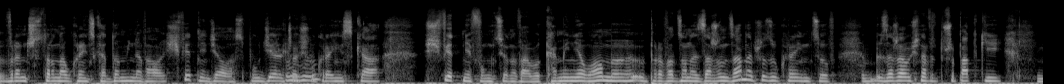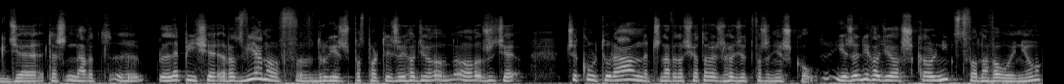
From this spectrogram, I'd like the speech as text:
y, wręcz strona ukraińska dominowała. Świetnie działa spółdzielczość Mhm. ukraińska, świetnie funkcjonowały kamieniołomy prowadzone, zarządzane przez Ukraińców. Zdarzały się nawet przypadki, gdzie też nawet y, lepiej się rozwijano w, w II Rzeczpospolitej, jeżeli chodzi o, o życie czy kulturalne, czy nawet oświatowe, jeżeli chodzi o tworzenie szkół. Jeżeli chodzi o szkolnictwo na Wołyniu,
